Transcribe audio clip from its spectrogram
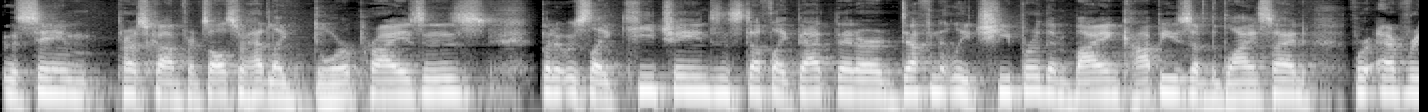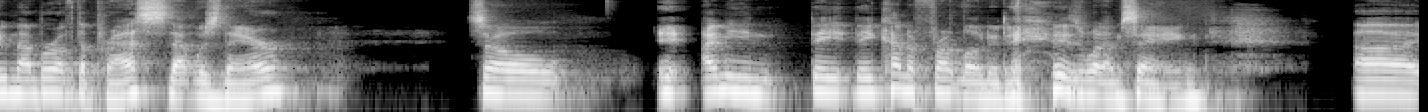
the same press conference also had like door prizes, but it was like keychains and stuff like that that are definitely cheaper than buying copies of The Blind Side for every member of the press that was there. So, it, I mean, they they kind of front loaded it, is what I'm saying. Uh,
